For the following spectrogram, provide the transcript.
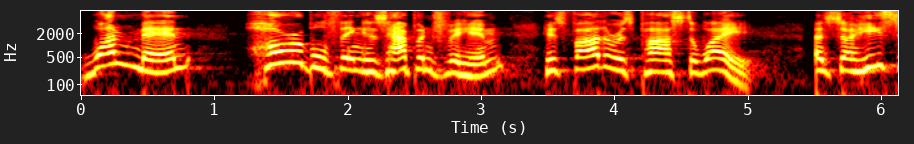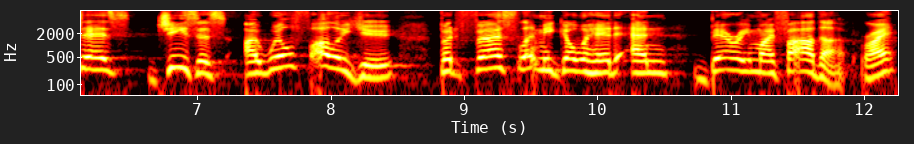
One man, horrible thing has happened for him. His father has passed away. And so he says, Jesus, I will follow you, but first let me go ahead and bury my father, right?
